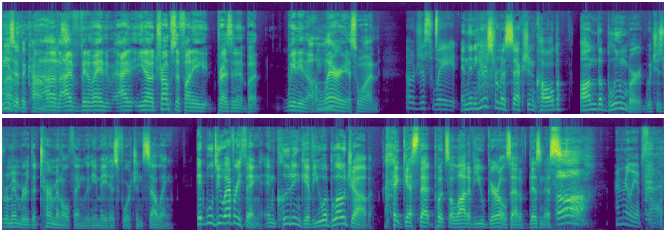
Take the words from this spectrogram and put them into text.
These are the comedies. I've been waiting. I, you know, Trump's a funny president, but we need a hilarious one. Oh, just wait. And then here's from a section called On the Bloomberg, which is remember the terminal thing that he made his fortune selling. It will do everything, including give you a blowjob. I guess that puts a lot of you girls out of business. Oh, I'm really upset.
